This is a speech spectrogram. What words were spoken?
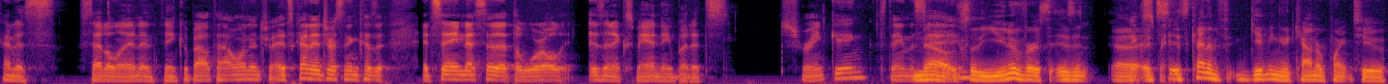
kind of s- settle in and think about that one, it's kind of interesting because it, it's saying necessarily that the world isn't expanding, but it's shrinking, staying the no, same. No, so the universe isn't. Uh, it's it's kind of giving a counterpoint to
